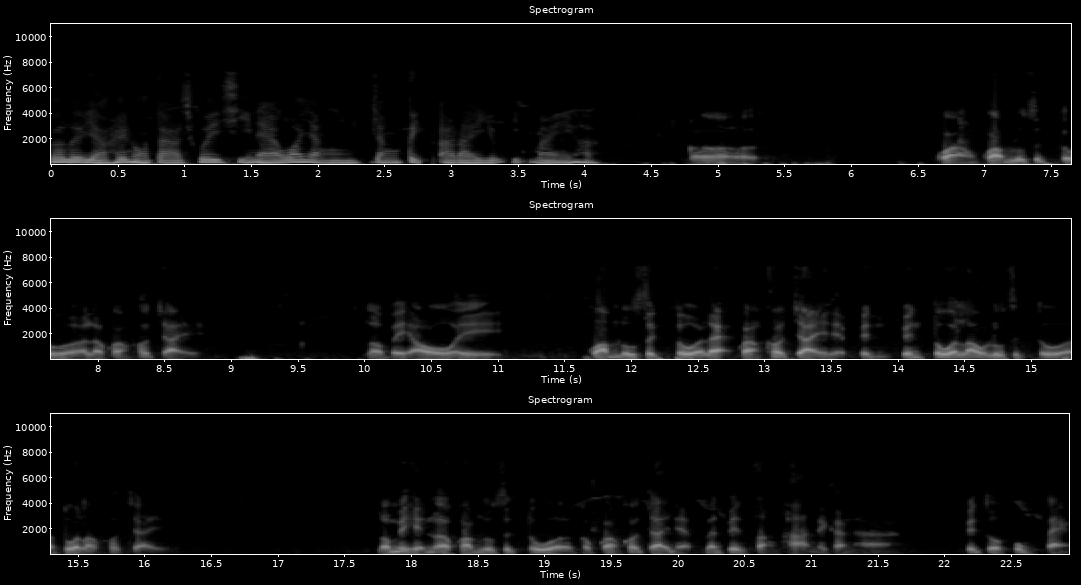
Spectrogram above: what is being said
ก็เลยอยากให้หลวงตาช่วยชี้แนะว่ายังยังติดอะไรอยู่อีกไหมค่ะ ก็ความความรู้สึกตัวแล้วความเข้าใจ เราไปเอาไอ้ ความรู้สึกตัวและความเข้าใจเนี่ย เป็นเป็นตัวเรารู้สึกตัว ตัวเราเข้าใจ เราไม่เห็นว่าความรู้สึกตัวกับความเข้าใจเนี่ย มันเป็นสังขารในขันธ์ห้าเป็นตัวปรุงแต่ง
